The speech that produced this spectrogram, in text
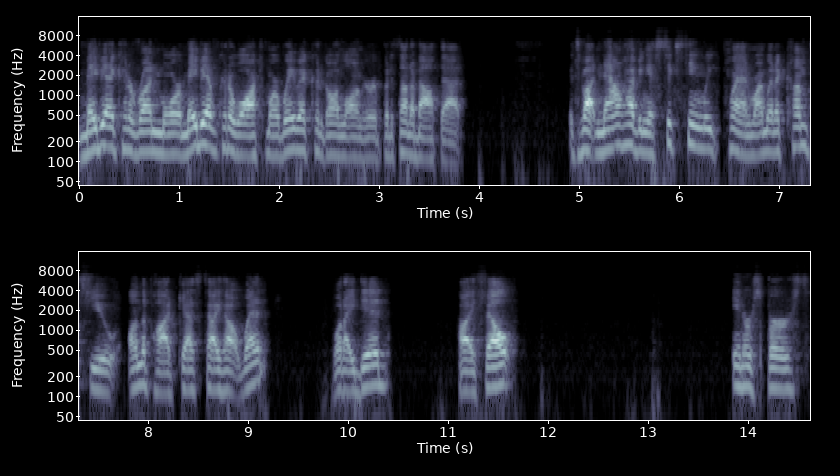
Maybe I could have run more. Maybe I could have walked more. Maybe I could have gone longer, but it's not about that. It's about now having a 16 week plan where I'm going to come to you on the podcast, tell you how it went, what I did, how I felt, interspersed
